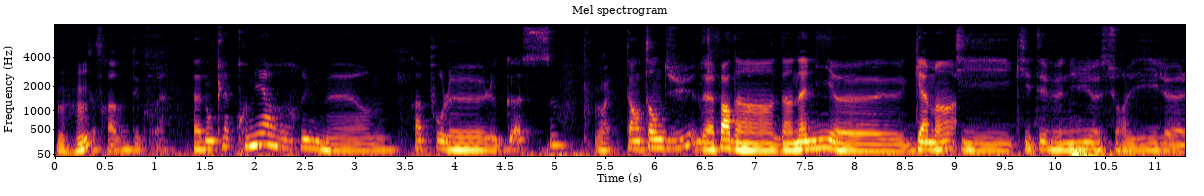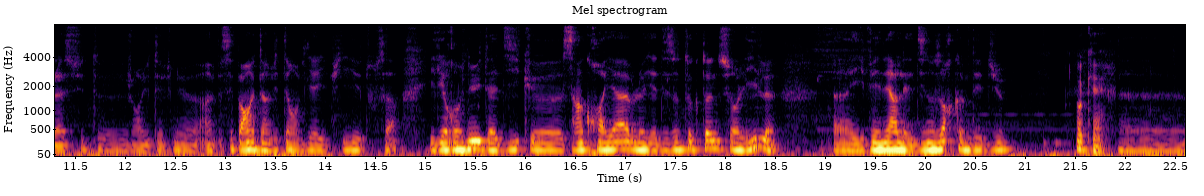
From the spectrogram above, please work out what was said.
Mhm. Ce sera à vous de découvrir. Euh, donc la première rumeur sera pour le, le gosse. Ouais. T'as entendu de la part d'un d'un ami euh, gamin qui, qui était venu euh, sur l'île à la suite, euh, genre il était venu, euh, ses parents étaient invités en VIP et tout ça. Il est revenu, il t'a dit que c'est incroyable, il y a des autochtones sur l'île, euh, ils vénèrent les dinosaures comme des dieux. Ok. Euh,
